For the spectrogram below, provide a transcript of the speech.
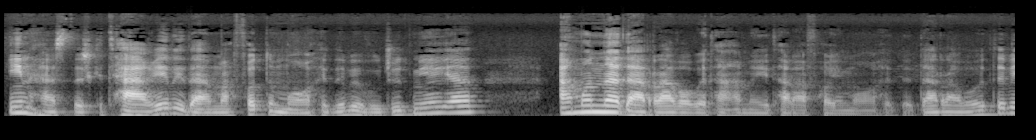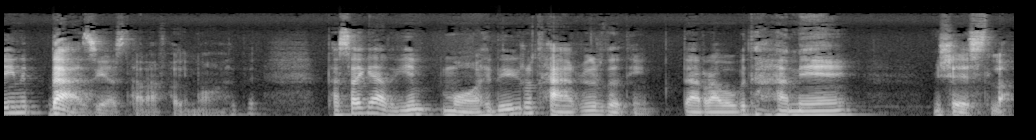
این هستش که تغییری در مفاد معاهده به وجود میآید اما نه در روابط همه طرف های معاهده در روابط بین بعضی از طرف های معاهده. پس اگر یه معاهده رو تغییر دادیم در روابط همه میشه اصلاح.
